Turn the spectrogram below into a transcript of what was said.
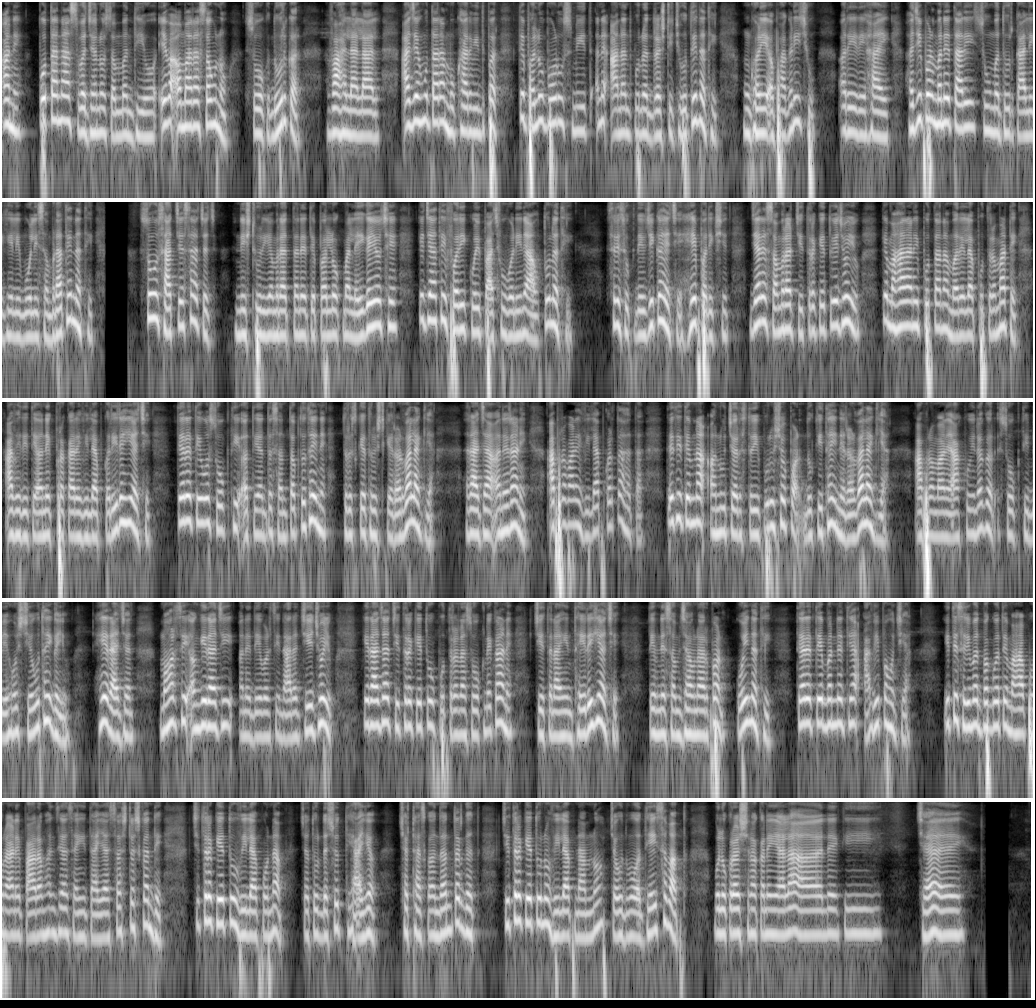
અને પોતાના સ્વજનો સંબંધીઓ, એવા અમારા સૌનો શોક દૂર કર. વાહલા આજે હું તારા મુખારવિંદ પર તે ભલું ભોળું સ્મિત અને આનંદપૂર્ણ દ્રષ્ટિ જોતી નથી. હું ઘણી અભાગણી છું. અરે રે હાય, હજી પણ મને તારી સુમધુર કાલી ઘેલી બોલી સંભળાતી નથી. શું સાચે સાચ જ? નિષ્ઠુર યમરાજ તને તે પરલોકમાં લઈ ગયો છે કે જ્યાંથી ફરી કોઈ પાછું વળીને આવતું નથી? શ્રી સુખદેવજી કહે છે, હે પરીક્ષિત, જ્યારે સમ્રાટ ચિત્રકેતુએ જોયું કે મહારાણી પોતાના મરેલા પુત્ર માટે આવી રીતે અનેક પ્રકારે વિલાપ કરી રહ્યા છે, ત્યારે તેઓ શોકથી અત્યંત સંતપ્ત થઈને ધ્રુસકે ધ્રુસકે રડવા લાગ્યા. રાજા અને રાણી આ પ્રમાણે વિલાપ કરતા હતા. તેથી તેમના અનુચર સ્ત્રી પુરુષો પણ દુઃખી થઈને રડવા લાગ્યા. આ પ્રમાણે આખું નગર શોકથી બેહોશ જેવું થઈ ગયું. હે રાજન, મહર્ષિ અંગિરાજી અને દેવર્ષિ નારદજીએ જોયું કે રાજા ચિત્રકેતુ પુત્રના શોકને કારણે ચેતનાહીન થઈ રહ્યા છે. તેમને સમજાવનાર પણ કોઈ નથી. ત્યારે તે બંને ત્યાં આવી પહોંચ્યા. ઇતિ શ્રીમદ ભગવતે મહાપુરાણે પારમહંસ્યા સંહિતાયા ષષ્ઠ સ્કંધે ચિત્રકેતુ વિલાપો નામ ચતુર્દશોધ્યાય છઠ્ઠા સ્કંદ અંતર્ગત ચિત્રકેતુનો વિલાપ નામનો ચૌદમો અધ્યાય સમાપ્ત. બોલો કૃષ્ણ કનૈયાલાલ કી જય.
